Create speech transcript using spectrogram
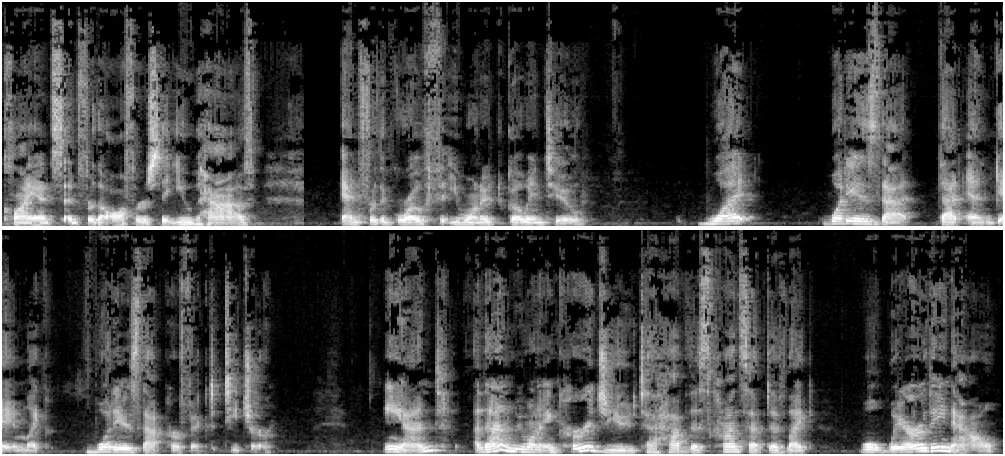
clients, and for the offers that you have, and for the growth that you want to go into, what what is that that end game? Like, what is that perfect teacher? And then we want to encourage you to have this concept of like, well, where are they now?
